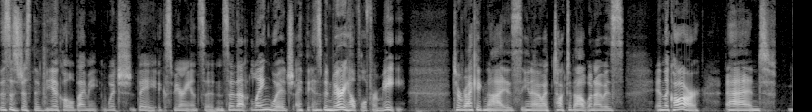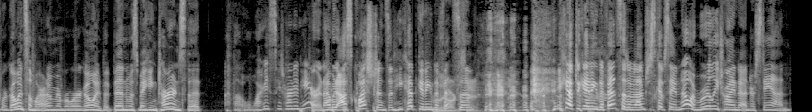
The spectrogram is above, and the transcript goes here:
This is just the vehicle by me which they experience it, and so that language I th- has been very helpful for me to recognize. You know, I talked about when I was in the car and we're going somewhere. I don't remember where we're going, but Ben was making turns that I thought, well, why is he turning here? And I would ask questions, and he kept getting Really defensive he kept getting defensive and I just kept saying, No, I'm really trying to understand.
